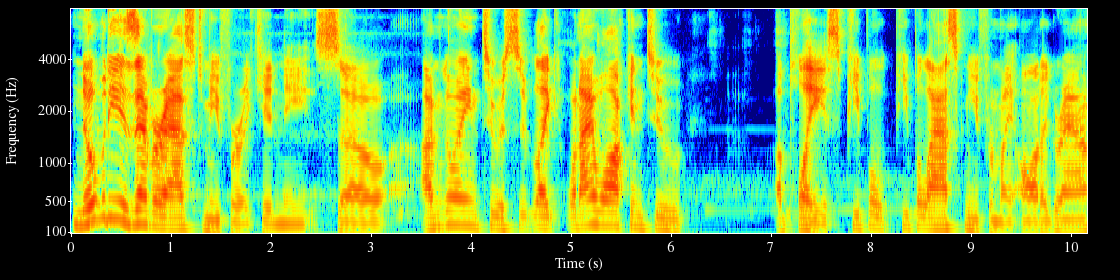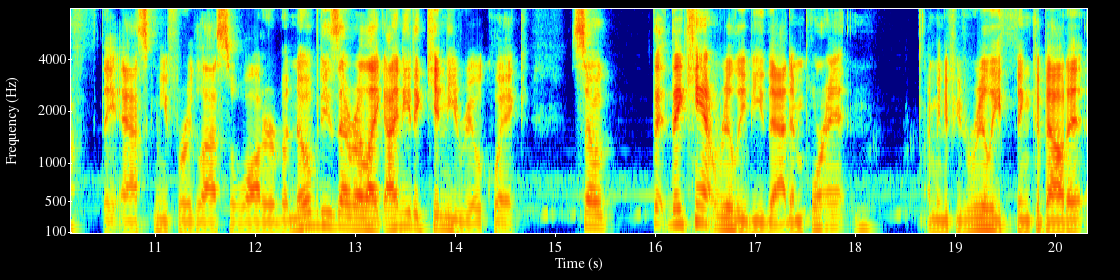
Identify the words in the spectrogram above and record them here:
nobody has ever asked me for a kidney, so I'm going to assume, like, when I walk into a place, people people ask me for my autograph. They ask me for a glass of water, but nobody's ever like, I need a kidney real quick. So th they can't really be that important. I mean, if you really think about it.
